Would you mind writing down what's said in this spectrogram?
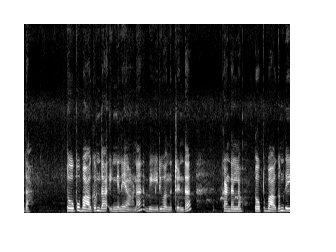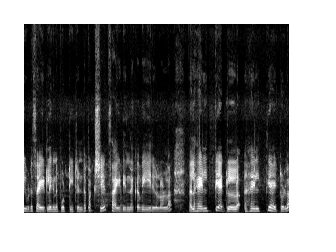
ഇതാ ടോപ്പ് ഭാഗം ദാ ഇങ്ങനെയാണ് വേര് വന്നിട്ടുണ്ട്. കണ്ടല്ലോ ടോപ്പ് ഭാഗം ദേ ഇവിടെ സൈഡിൽ ഇങ്ങനെ പൊട്ടിയിട്ടുണ്ട്. പക്ഷേ സൈഡിൽ നിന്നൊക്കെ വേരുകളുള്ള നല്ല ഹെൽത്തി ആയിട്ടുള്ള ഹെൽത്തി ആയിട്ടുള്ള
